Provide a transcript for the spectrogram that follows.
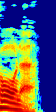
Corner.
